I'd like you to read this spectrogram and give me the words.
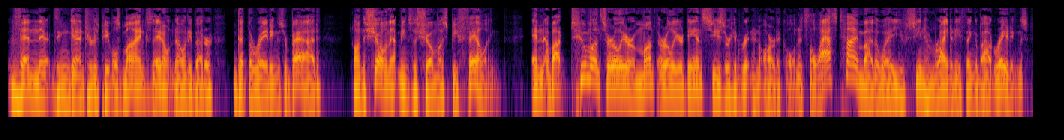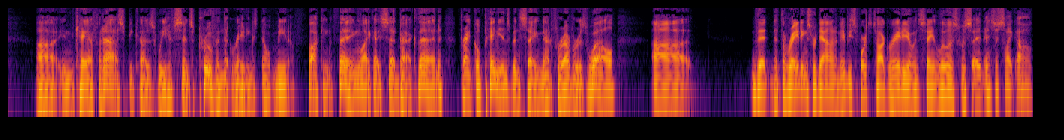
then they can get entered into people's mind because they don't know any better that the ratings are bad on the show, and that means the show must be failing. And about two months earlier, a month earlier, Dan Caesar had written an article, and it's the last time, by the way, you've seen him write anything about ratings uh, in KFNS because we have since proven that ratings don't mean a fucking thing. Like I said back then, Frank O. Pinion's been saying that forever as well. Uh, that that the ratings were down and maybe sports talk radio in St. Louis was it's just like oh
